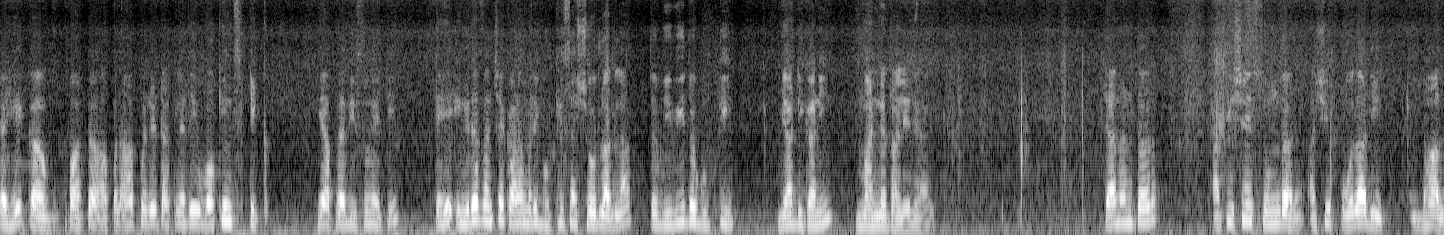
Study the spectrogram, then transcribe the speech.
तर हे का पातं आपण आतमध्ये टाकल्याने वॉकिंग स्टिक ही आपल्याला दिसून येते. तर हे इंग्रजांच्या काळामध्ये गुप्तीचा शोध लागला. तर विविध गुप्ती या ठिकाणी मांडण्यात आलेल्या आहेत. त्यानंतर अतिशय सुंदर अशी पोलादी ढाल.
